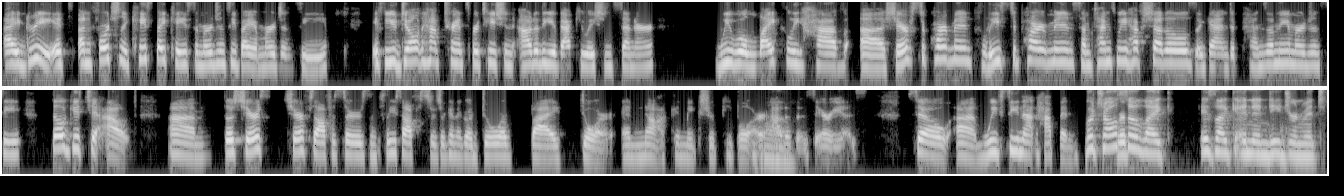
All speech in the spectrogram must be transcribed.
i agree it's unfortunately case by case emergency by emergency if you don't have transportation out of the evacuation center, we will likely have a sheriff's department, police department. Sometimes we have shuttles. Again, depends on the emergency. They'll get you out. Um, those sheriff's sheriff's officers and police officers are going to go door by door and knock and make sure people are wow. out of those areas. So um, we've seen that happen. Which also We're, like is like an endangerment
